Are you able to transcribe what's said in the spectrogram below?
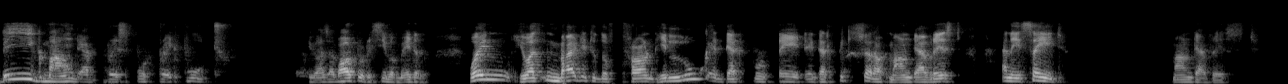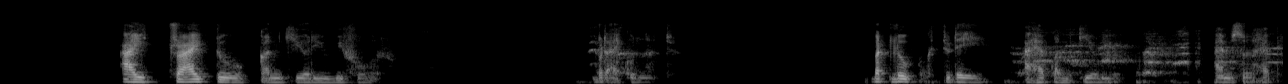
big Mount Everest portrait put. He was about to receive a medal. When he was invited to the front, he looked at that portrait, at that picture of Mount Everest, and he said, Mount Everest, I tried to conquer you before, but I could not. But look, today I have conquered you. I'm so happy.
